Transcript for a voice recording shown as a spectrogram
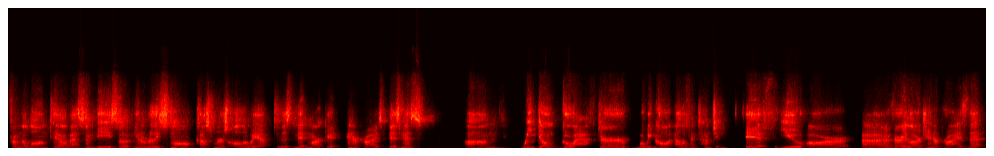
from the long tail of SMB, so you know, really small customers all the way up to this mid-market enterprise business. Um, we don't go after what we call elephant hunting. If you are a very large enterprise that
